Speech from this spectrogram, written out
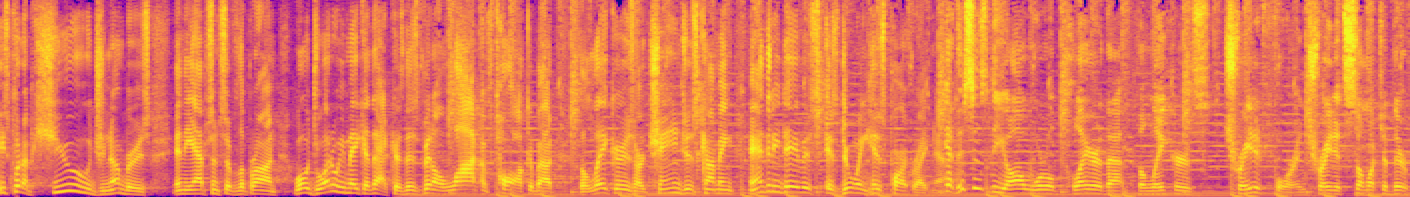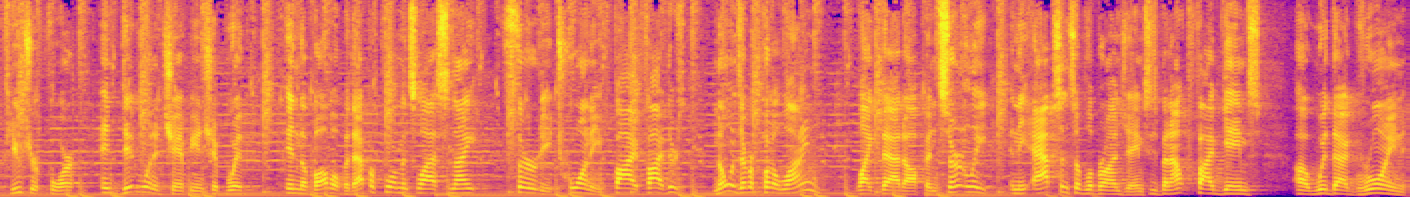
he's put up huge numbers in the absence of LeBron. Woj, what do we make of that? Because there's been a lot of talk about the Lakers, are changes coming. Anthony Davis is doing his part right now. Yeah, this is the all world player that the Lakers traded for and traded so much of their future for and did win a championship with in the bubble. But that performance last night, 30, 20, 5, 5. There's no one's ever put a line like that up. And certainly in the absence of LeBron James, he's been out five games uh, with that groin.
